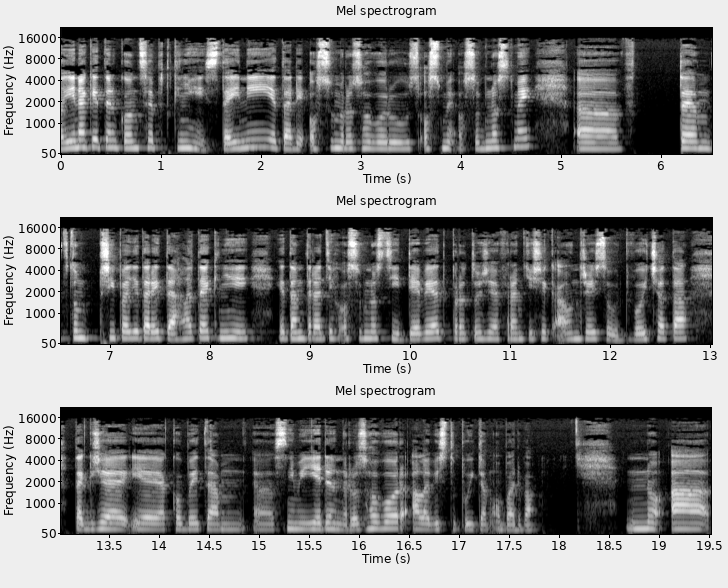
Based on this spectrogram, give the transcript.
Jinak je ten koncept knihy stejný, je tady osm rozhovorů s osmi osobnostmi. V tém, v tom případě tady téhleté knihy je tam teda těch osobností devět, protože František a Ondřej jsou dvojčata, takže je jakoby tam uh, s nimi jeden rozhovor, ale vystupují tam oba dva. No a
